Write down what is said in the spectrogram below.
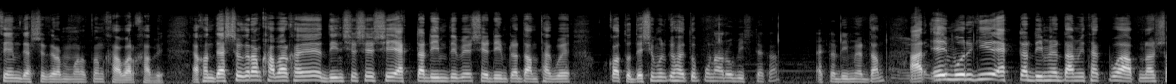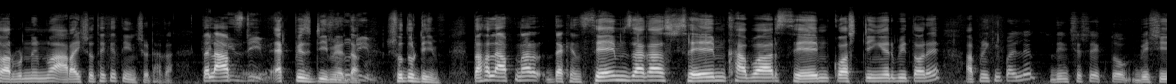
সেম দেড়শো গ্রাম মতন খাবার খাবে। এখন দেড়শো গ্রাম খাবার খায় দিন শেষে সে একটা ডিম দেবে, সে ডিমটার দাম থাকবে কত? দেশি মুরগি হয়তো পনেরো বিশ টাকা। একটা ডিমের দাম। আর এই মুরগির একটা ডিমের দামই থাকব আপনার সর্বনিম্ন আড়াইশো থেকে তিনশো টাকা। তাহলে? এক পিস ডিমের দাম। শুধু ডিম। তাহলে আপনার দেখেন সেম জায়গা সেম খাবার সেম কস্টিংয়ের ভিতরে আপনি কি পাইলেন? দিন শেষে একটু বেশি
